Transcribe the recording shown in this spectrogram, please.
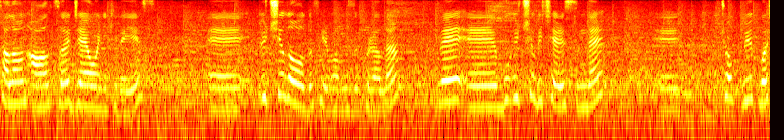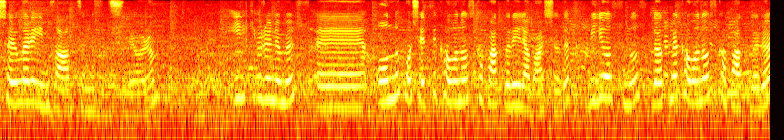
Salon 6 C12'deyiz. 3 yıl oldu firmamızı kuralı ve e, bu 3 yıl içerisinde e, çok büyük başarılara imza attığımızı düşünüyorum. İlk ürünümüz e, onlu poşetli kavanoz kapaklarıyla başladık. Biliyorsunuz dökme kavanoz kapakları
